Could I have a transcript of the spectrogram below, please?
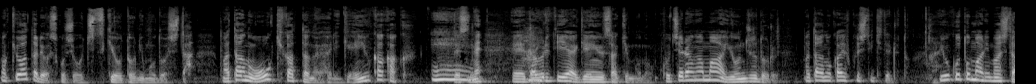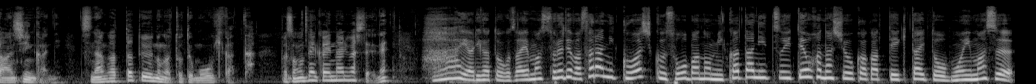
まあ今日あたりは少し落ち着きを取り戻した、またあの大きかったのはやはり原油価格ですね、えー、えー、WTI 原油先物、こちらがまあ40ドル、またあの回復してきているということもありまして、安心感につながったというのがとても大きかった。まあ、その展開になりましたよね。はい、ありがとうございます。それではさらに詳しく相場の見方についてお話を伺っていきたいと思います。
